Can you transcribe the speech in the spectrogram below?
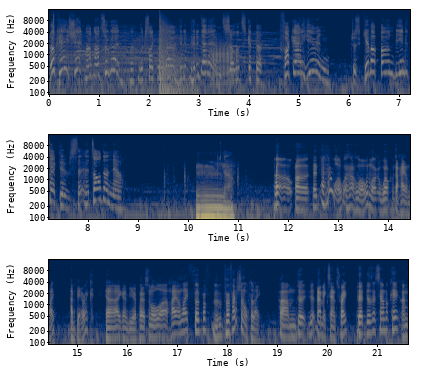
Okay, shit, not not so good. It looks like we've uh, hit, a, hit a dead end. So let's get the fuck out of here and just give up on being detectives. It's all done now. Mm, no. Uh, uh, hello, hello, and wel- welcome to High on Life. I'm Barrick. Uh, I'm going to be a personal uh, High on Life uh, prof- professional today. Um, that makes sense, right? That, does that sound okay? I'm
